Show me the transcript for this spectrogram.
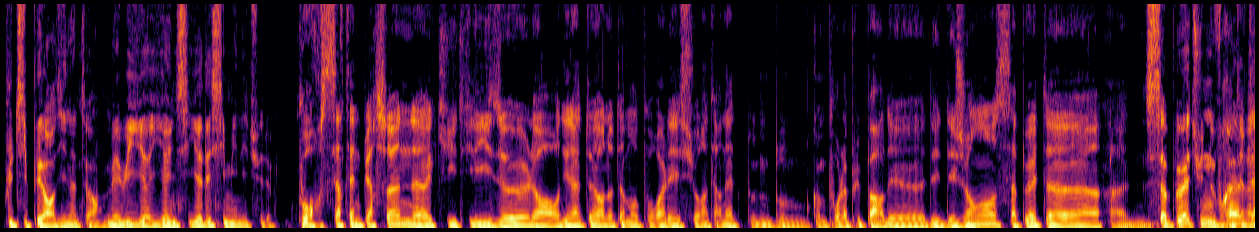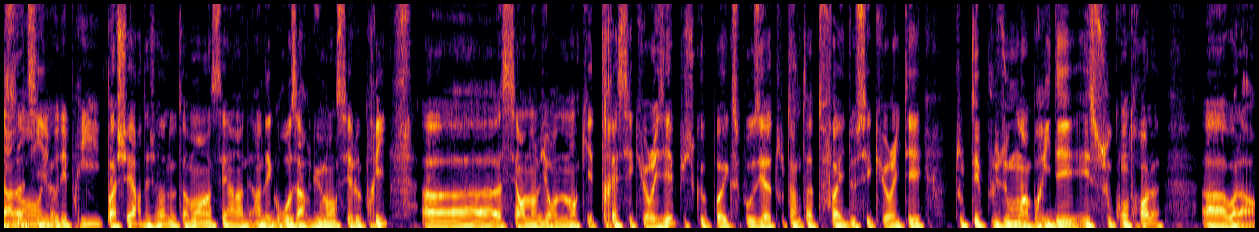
plus typé ordinateur. Mais oui, il y a, une, il y a des similitudes pour certaines personnes euh, qui utilisent euh, leur ordinateur, notamment pour aller sur Internet, comme pour la plupart des, des, gens, ça peut être euh, ça peut être une vraie alternative au niveau des prix. Pas cher déjà, notamment. Hein, c'est un, un, des gros arguments, c'est le prix. Euh, c'est un environnement qui est très sécurisé puisque pas exposé à tout un tas de failles de sécurité. Tout est plus ou moins bridé et sous contrôle. Euh, voilà.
